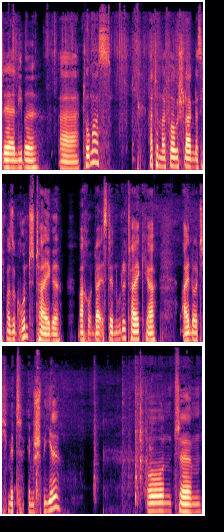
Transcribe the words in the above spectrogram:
der liebe äh, Thomas hatte mal vorgeschlagen, dass ich mal so Grundteige mache und da ist der Nudelteig ja eindeutig mit im Spiel. Und ähm,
